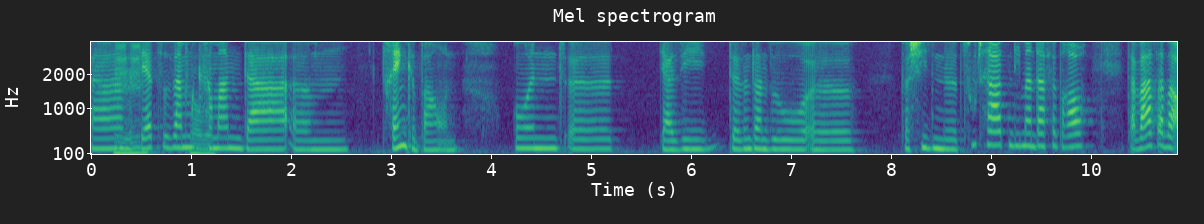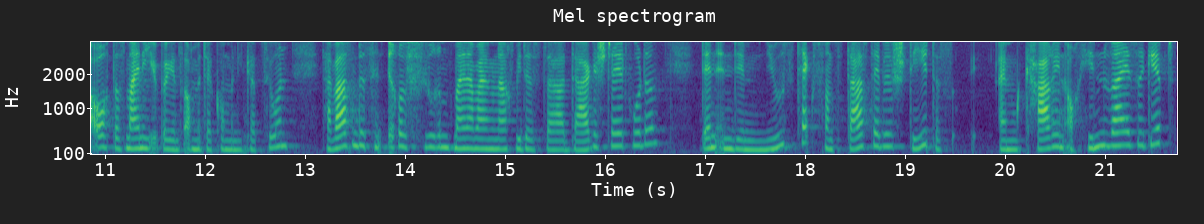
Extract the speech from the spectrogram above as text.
äh, mit der zusammen glaube. kann man da ähm, Tränke bauen. Und äh, ja, sie, da sind dann so äh, verschiedene Zutaten, die man dafür braucht. Da war es aber auch, das meine ich übrigens auch mit der Kommunikation, da war es ein bisschen irreführend, meiner Meinung nach, wie das da dargestellt wurde. Denn in dem Newstext von Star Stable steht, dass einem Karin auch Hinweise gibt,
